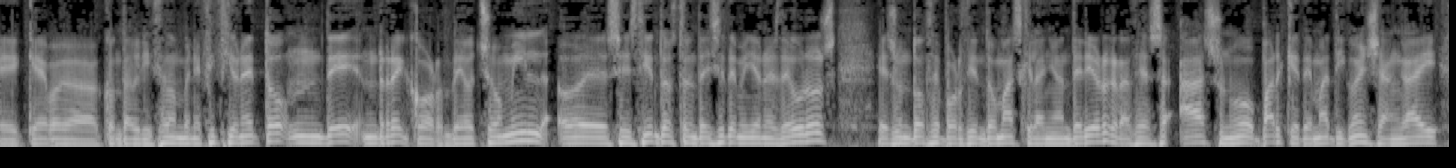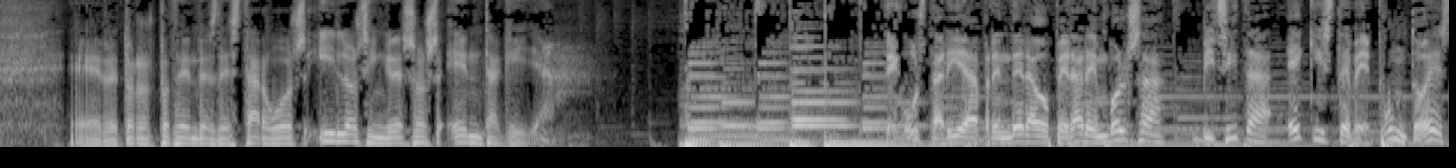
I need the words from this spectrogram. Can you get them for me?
Eh, que ha contabilizado un beneficio neto de récord de 8.637 millones de euros. Es un 12% más que el año anterior gracias a su nuevo parque temático en Shanghái, eh, retornos procedentes de Star Wars y los ingresos en taquilla. ¿Te gustaría aprender a operar en bolsa? Visita xtb.es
